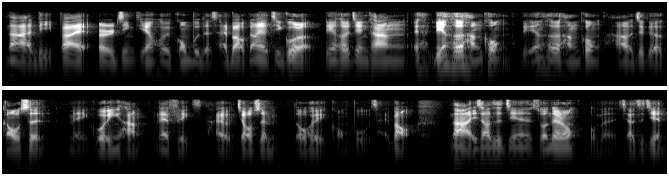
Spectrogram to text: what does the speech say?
那礼拜二今天会公布的财报，刚刚有提过了，联合健康、哎，联合航空、联合航空，还有这个高盛、美国银行、Netflix，还有交生都会公布财报。那以上是今天所有内容，我们下次见。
